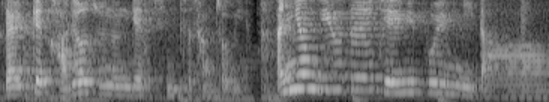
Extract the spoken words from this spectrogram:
샥 얇게 가려주는 게 진짜 장점이에요. 안녕 뷰들 제이미포입니다.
